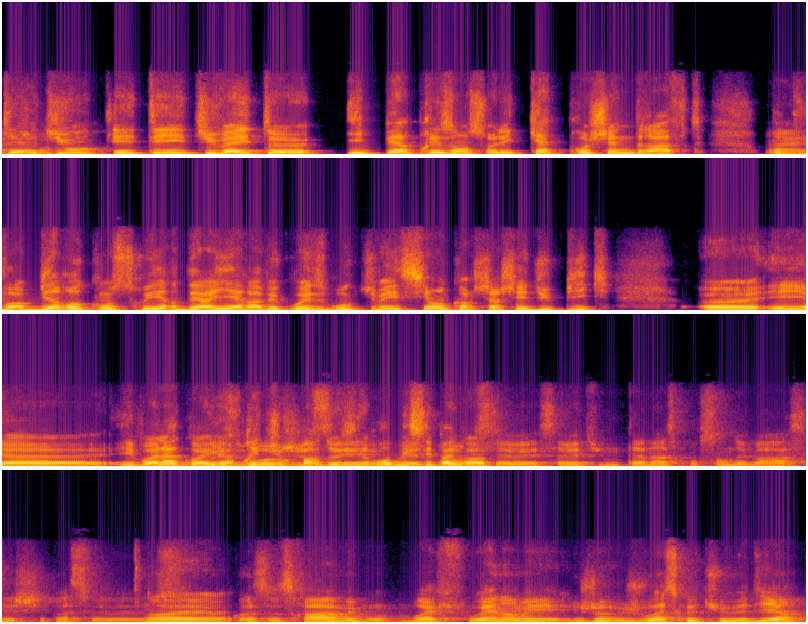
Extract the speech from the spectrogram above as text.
tu, vas être euh, hyper présent sur les quatre prochaines drafts pour pouvoir bien reconstruire. Derrière avec Westbrook, tu vas essayer encore chercher du pic euh, euh, et, voilà quoi. et après tu repars de zéro, mais c'est pas grave. Ça va, être une tanasse pour s'en débarrasser. Je sais pas ce, quoi ce sera, mais bon, bref. Ouais, non, mais je, vois ce que tu veux dire.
